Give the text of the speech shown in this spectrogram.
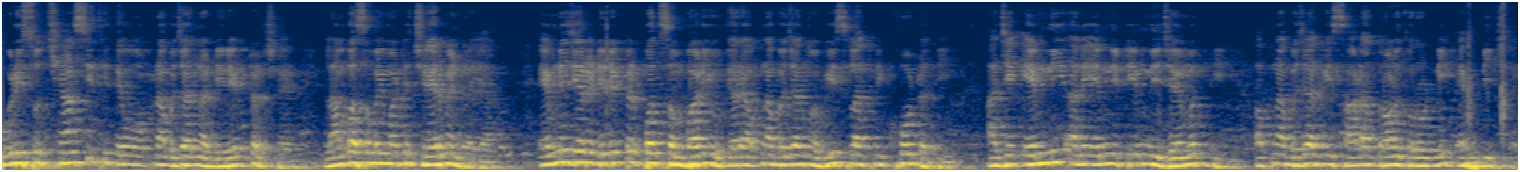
ઓગણીસો છ્યાસીથી તેઓ અપના બજારના ડિરેક્ટર છે. લાંબા સમય માટે ચેરમેન રહ્યા. એમણે જ્યારે ડિરેક્ટર પદ સંભાળ્યું, ત્યારે અપના બજારમાં વીસ લાખની ખોટ હતી. આજે એમની અને એમની ટીમની જહેમતથી અપના બજારની સાડા ત્રણ કરોડની એફડી છે.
